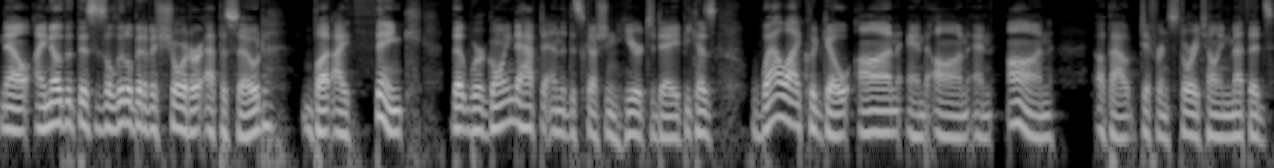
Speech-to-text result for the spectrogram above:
Now, I know that this is a little bit of a shorter episode, but I think that we're going to have to end the discussion here today because while I could go on and on and on about different storytelling methods,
